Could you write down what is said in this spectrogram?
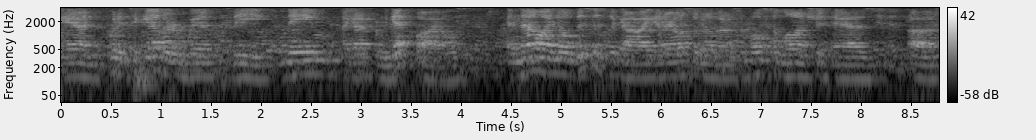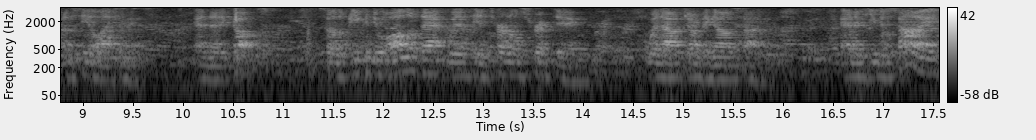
and put it together with the name I got from the get file, and now I know this is the guy, and I also know that I'm supposed to launch it as uh, a CLI command, and then it goes. So you can do all of that with the internal scripting without jumping outside of it. And if you decide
